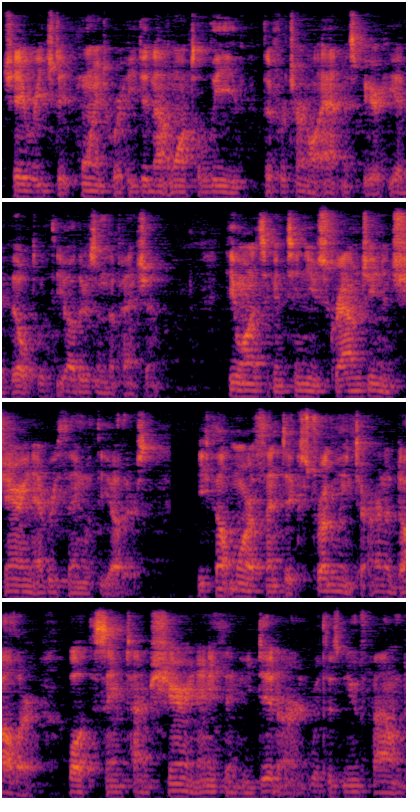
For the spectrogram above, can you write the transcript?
Che reached a point where he did not want to leave the fraternal atmosphere he had built with the others in the pension. He wanted to continue scrounging and sharing everything with the others. He felt more authentic struggling to earn a dollar while at the same time sharing anything he did earn with his newfound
